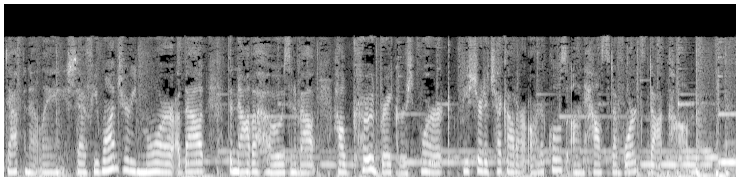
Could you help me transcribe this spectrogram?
definitely. So if you want to read more about the Navajos and about how code breakers work, be sure to check out our articles on howstuffworks.com.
